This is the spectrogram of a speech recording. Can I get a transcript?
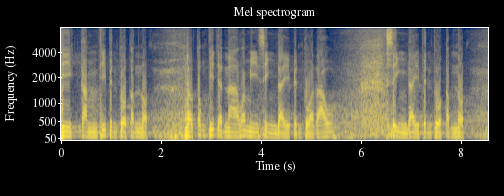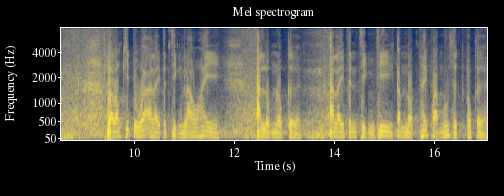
มีกรรมที่เป็นตัวกำหนด เราต้องพิจารณาว่ามีสิ่งใดเป็นตัวเรา สิ่งใดเป็นตัวกำหนด เราลองคิดดูว่าอะไรเป็นสิ่งเล้าให้อารมณ์เราเกิด อะไรเป็นสิ่งที่กำหนดให้ความรู้สึกเราเกิด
